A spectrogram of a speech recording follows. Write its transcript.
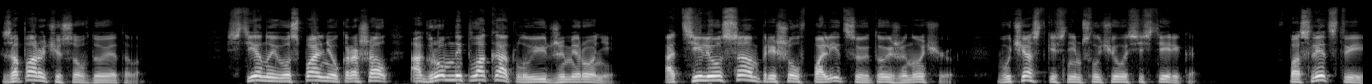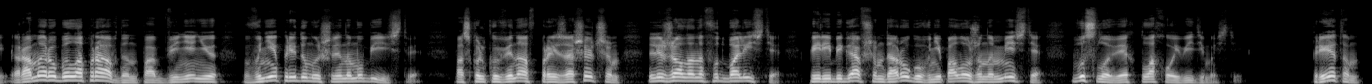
за пару часов до этого. Стену его спальни украшал огромный плакат Луиджи Мирони. Аттилио сам пришел в полицию той же ночью – в участке с ним случилась истерика. Впоследствии Ромеро был оправдан по обвинению в непредумышленном убийстве, поскольку вина в произошедшем лежала на футболисте, перебегавшем дорогу в неположенном месте в условиях плохой видимости. При этом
